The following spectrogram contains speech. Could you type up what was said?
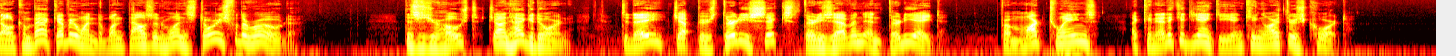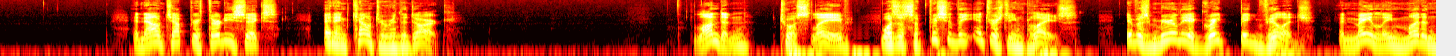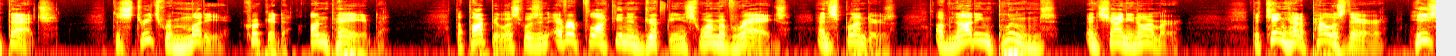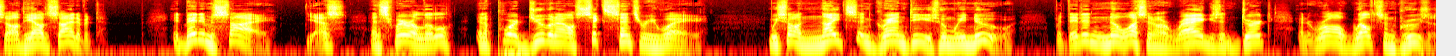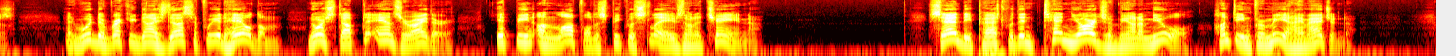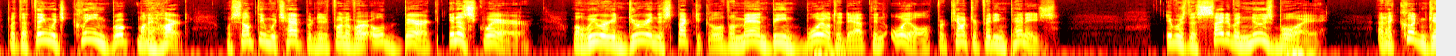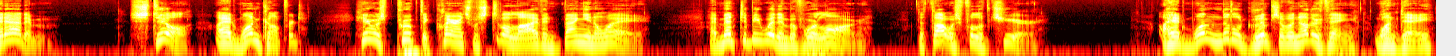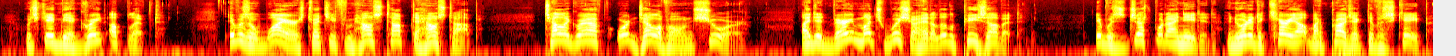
Welcome back, everyone, to 1001 Stories for the Road. This is your host, John Hagedorn. Today, chapters 36, 37, and 38 from Mark Twain's A Connecticut Yankee in King Arthur's Court. And now, chapter 36 An Encounter in the Dark. London, to a slave, was a sufficiently interesting place. It was merely a great big village, and mainly mud and thatch. The streets were muddy, crooked, unpaved. The populace was an ever flocking and drifting swarm of rags and splendors, of nodding plumes and shining armor. The king had a palace there. He saw the outside of it. It made him sigh, yes, and swear a little in a poor juvenile sixth century way. We saw knights and grandees whom we knew, but they didn't know us in our rags and dirt and raw welts and bruises, and wouldn't have recognized us if we had hailed them, nor stopped to answer either, it being unlawful to speak with slaves on a chain. Sandy passed within ten yards of me on a mule, hunting for me, I imagined. But the thing which clean broke my heart was something which happened in front of our old barrack in a square, while we were enduring the spectacle of a man being boiled to death in oil for counterfeiting pennies. It was the sight of a newsboy, and I couldn't get at him. Still, I had one comfort. Here was proof that Clarence was still alive and banging away. I meant to be with him before long. The thought was full of cheer. I had one little glimpse of another thing, one day, which gave me a great uplift. It was a wire stretching from housetop to housetop. Telegraph or telephone, sure. I did very much wish I had a little piece of it. It was just what I needed in order to carry out my project of escape.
